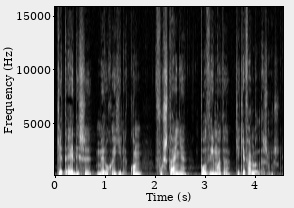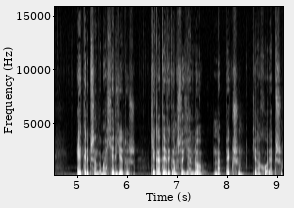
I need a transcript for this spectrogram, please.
και τα έντυσε με ρούχα γυναικών, φουστάνια, ποδήματα και κεφαλόδεσμους. Έκρυψαν τα μαχαίρια τους και κατέβηκαν στο γυαλό να παίξουν και να χορέψουν.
